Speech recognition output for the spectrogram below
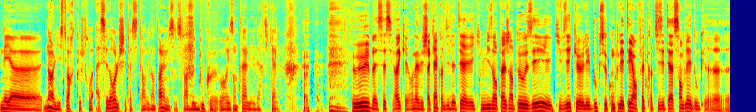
Mais euh, non, l'histoire que je trouve assez drôle, je sais pas si tu as envie d'en parler, mais c'est l'histoire des boucles euh, horizontales et verticales. Oui, oui, bah ça c'est vrai qu'on avait chacun candidaté avec une mise en page un peu osée et qui faisait que les books se complétaient en fait quand ils étaient assemblés. Donc, euh,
